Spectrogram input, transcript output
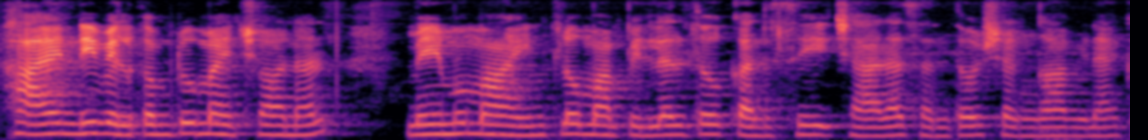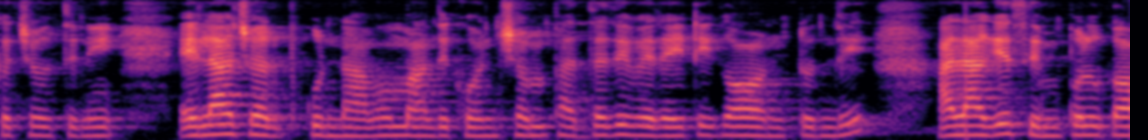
హాయ్ అండి వెల్కమ్ టు మై ఛానల్. మేము మా ఇంట్లో మా పిల్లలతో కలిసి చాలా సంతోషంగా వినాయక చవితిని ఎలా జరుపుకున్నాము మాది కొంచెం పద్ధతి వెరైటీగా ఉంటుంది. అలాగే సింపుల్గా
